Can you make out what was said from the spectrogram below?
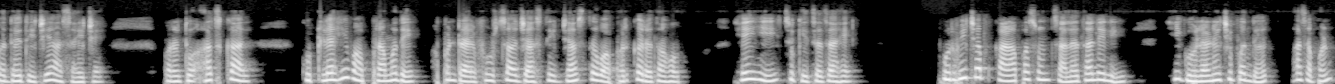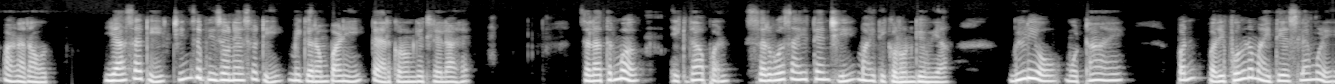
पद्धतीचे असायचे. परंतु आजकाल कुठल्याही वापरामध्ये आपण ड्रायफ्रुट्सचा जास्तीत जास्त वापर करत आहोत. हेही चुकीचंच आहे. पूर्वीच्या काळापासून चालत आलेली ही घोलाण्याची पद्धत आज आपण पाहणार आहोत. यासाठी चिंच भिजवण्यासाठी मी गरम पाणी तयार करून घेतलेलं आहे. चला तर मग एकदा आपण सर्व साहित्यांची माहिती करून घेऊया. व्हिडिओ मोठा आहे, पण परिपूर्ण माहिती असल्यामुळे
